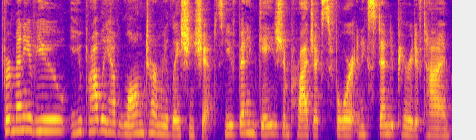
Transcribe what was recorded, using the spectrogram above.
For many of you, you probably have long-term relationships. You've been engaged in projects for an extended period of time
